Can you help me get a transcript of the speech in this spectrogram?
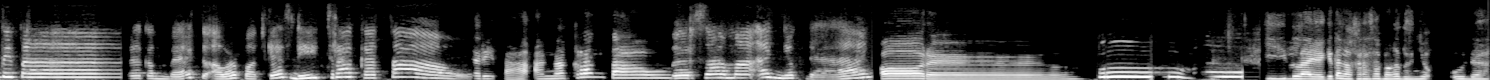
Nation People, welcome back to our podcast di Krakatau cerita anak rantau. bersama Anyuk dan Orel. Uh. Gila ya, kita nggak kerasa banget loh, Nyuk. Udah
